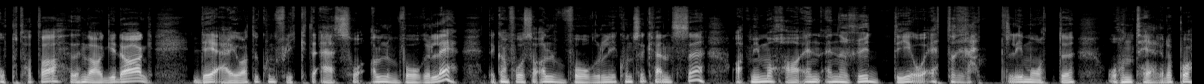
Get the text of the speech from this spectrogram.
opptatt av den dag i dag, det er jo at konflikter er så alvorlig, det kan få så alvorlige konsekvenser, at vi må ha en, en ryddig og etterrettelig måte å håndtere det på.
